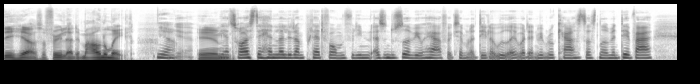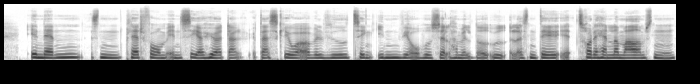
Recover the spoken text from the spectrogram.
det her, så føler jeg, at det er meget normalt. Ja. Øhm, Jeg tror også, det handler lidt om platformen, fordi nu, altså, nu sidder vi jo her for eksempel og deler ud af, hvordan vi blev kærester og sådan noget, men det er bare en anden sådan, platform end se og høre, der, der skriver og vil vide ting, inden vi overhovedet selv har meldt noget ud. Eller sådan, det, jeg tror, det handler meget om sådan,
